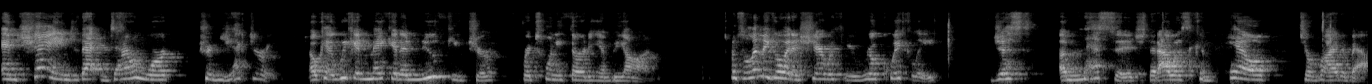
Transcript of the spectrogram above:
and change that downward trajectory. Okay, we can make it a new future for 2030 and beyond. And so let me go ahead and share with you real quickly just a message that I was compelled to write about.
